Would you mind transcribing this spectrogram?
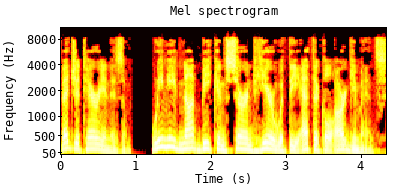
Vegetarianism. We need not be concerned here with the ethical arguments.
